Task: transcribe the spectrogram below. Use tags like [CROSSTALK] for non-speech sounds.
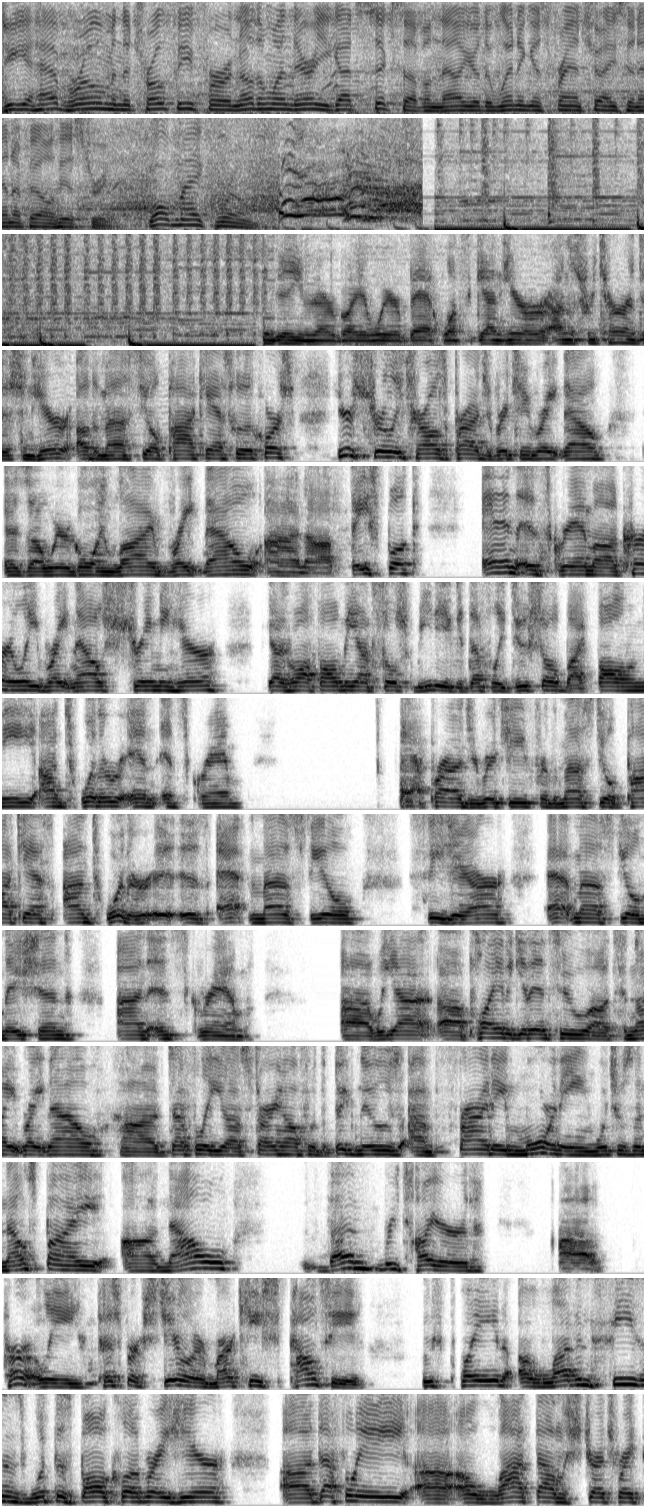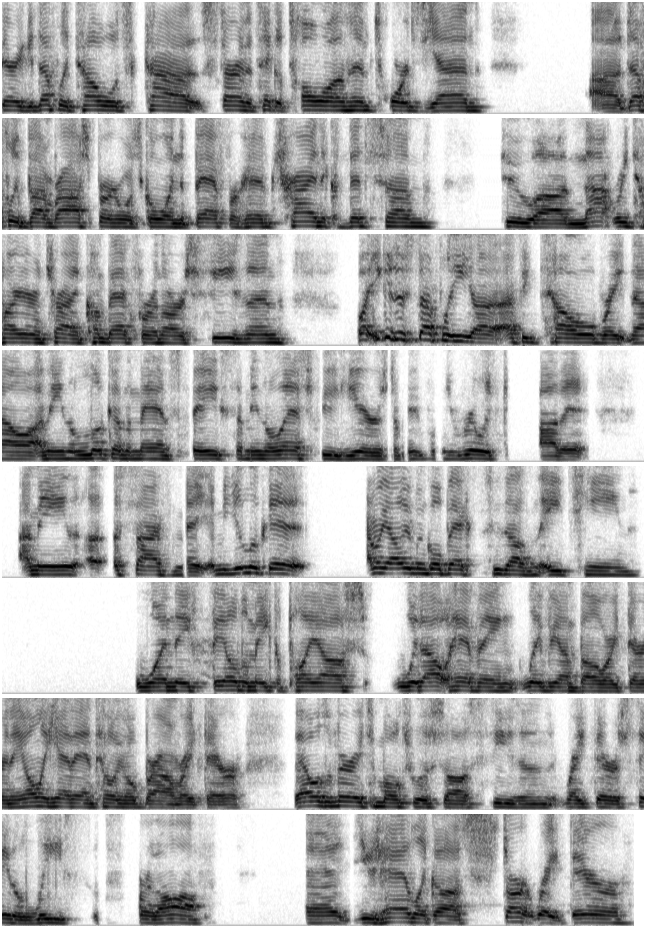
Do you have room in the trophy for another one there? You got six of them now. You're the winningest franchise in NFL history. We'll make room. Good evening, everybody. We're back once again here on this return edition here of the Men of Steel Podcast. With, of course, yours truly, Charles Prodigy Richey, right now, as uh, we're going live right now on uh, Facebook and Instagram. Uh, currently, right now, streaming here. You guys want to follow me on social media, you can definitely do so by following me on Twitter and Instagram at Prodigy Richey for the Men of Steel Podcast. On Twitter, it is at Mass Steel CJR, at Mass Steel Nation on Instagram. Uh, we got uh, plan to get into uh, tonight, right now. Uh, definitely uh, starting off with the big news on Friday morning, which was announced by uh, now then retired, currently Pittsburgh Steeler Maurkice Pouncey, who's played 11 seasons with this ball club right here. definitely a lot down the stretch right there. You can definitely tell what's kind of starting to take a toll on him towards the end. definitely Ben Roethlisberger was going to bat for him, trying to convince him to uh, not retire and try and come back for another season. But you can just definitely, uh, I think, tell right now. I mean, the look on the man's face. I mean, the last few years, I mean, when you really think about it, I mean, aside from it, I mean, you look at, I mean, I'll even go back to 2018 when they failed to make the playoffs without having Le'Veon Bell right there, and they only had Antonio Brown right there. That was a very tumultuous uh, season right there, to say the least. Start off and you had like a start right there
